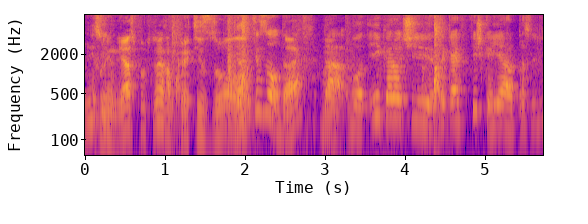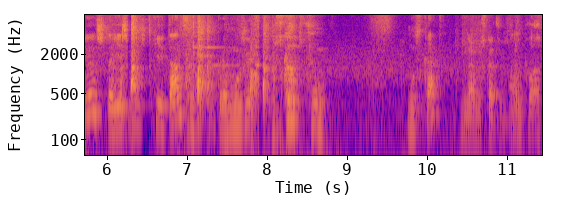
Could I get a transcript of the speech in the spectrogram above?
не суть. Блин, я вспоминаю там кортизол. Кортизол, да. Да? Да, вот. И, короче, такая фишка, я проследил, что есть мужские танцы, прям мужик. Мускат, фу. Мускат? Да, мускат. А, класс.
